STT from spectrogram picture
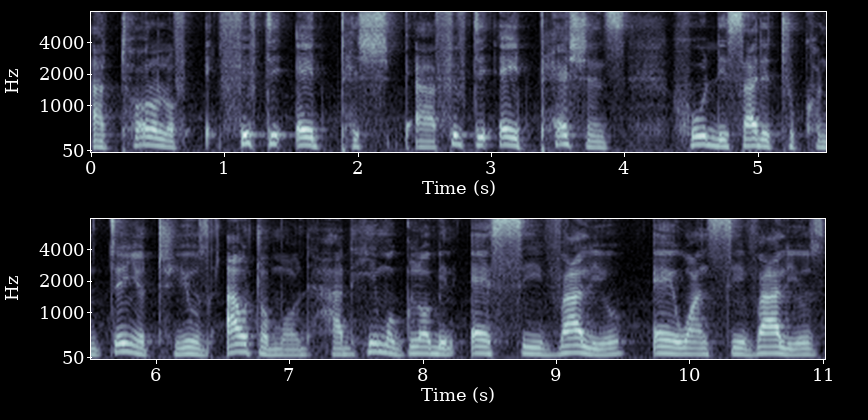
a total of 58, uh, 58 patients who decided to continue to use auto mode had hemoglobin AC value, A1C values,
